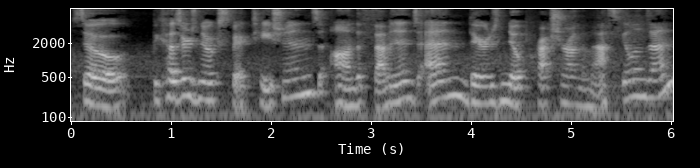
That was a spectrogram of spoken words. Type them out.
So because there's no expectations on the feminine's end, there's no pressure on the masculine's end.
